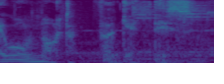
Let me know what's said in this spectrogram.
I will not forget this.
